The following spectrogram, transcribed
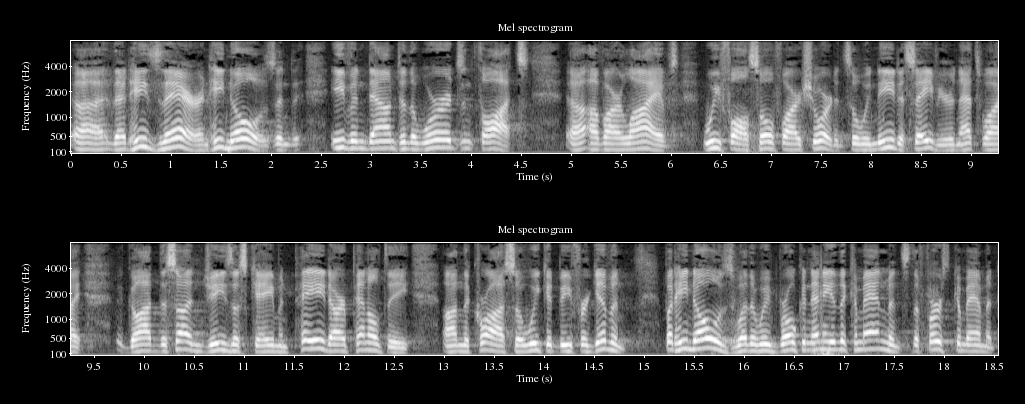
uh, that He's there and He knows, and even down to the words and thoughts uh, of our lives, we fall so far short. And so we need a Savior, and that's why God the Son, Jesus, came and paid our penalty on the cross so we could be forgiven. But He knows whether we've broken any of the commandments. The first commandment,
